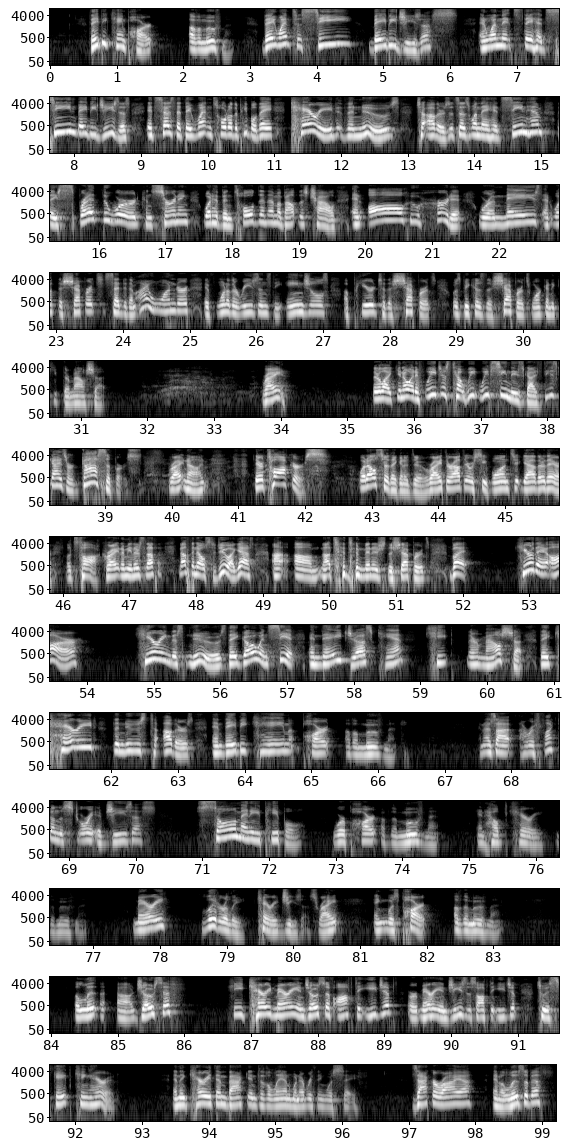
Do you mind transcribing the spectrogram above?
They became part of a movement. They went to see baby Jesus and when they, they, had seen baby Jesus, it says that they went and told other people. They carried the news to others. It says when they had seen him, they spread the word concerning what had been told to them about this child. And all who heard it were amazed at what the shepherds said to them. I wonder if one of the reasons the angels appeared to the shepherds was because the shepherds weren't going to keep their mouth shut. Right? They're like, you know what, if we just tell, we, we've seen these guys. These guys are gossipers right now. They're talkers. What else are they going to do, right? They're out there with sheep. One, two, yeah, they're there. Let's talk, right? I mean, there's nothing, nothing else to do, I guess, uh, um, not to diminish the shepherds. But here they are hearing this news. They go and see it, and they just can't keep their mouths shut. They carried the news to others, and they became part of a movement. And as I, I reflect on the story of Jesus, so many people were part of the movement and helped carry the movement. Mary literally carried Jesus, right? And was part of the movement. Uh, Joseph, he carried Mary and Joseph off to Egypt, or Mary and Jesus off to Egypt to escape King Herod, and then carried them back into the land when everything was safe. Zechariah and Elizabeth,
